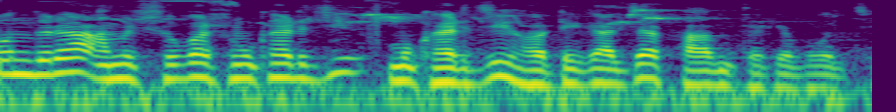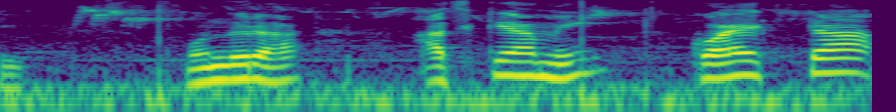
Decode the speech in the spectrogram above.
বন্ধুরা, আমি সুভাষ মুখার্জি মুখার্জি হর্টিকালচার ফার্ম থেকে বলছি। বন্ধুরা, আজকে আমি কয়েকটা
